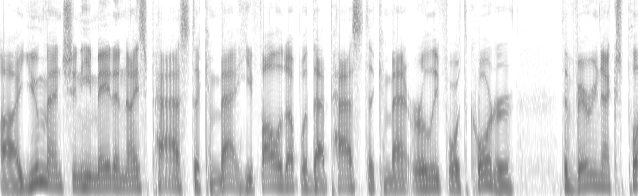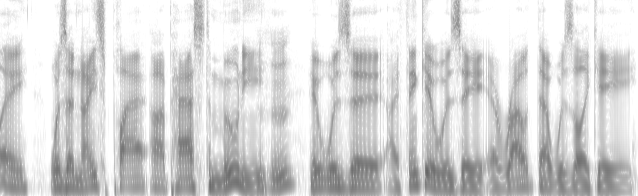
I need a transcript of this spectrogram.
Uh, you mentioned he made a nice pass to Kmet. He followed up with that pass to Kmet early fourth quarter. The very next play was a nice pla- uh, pass to Mooney. It was a, I think it was a, a route that was like a,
